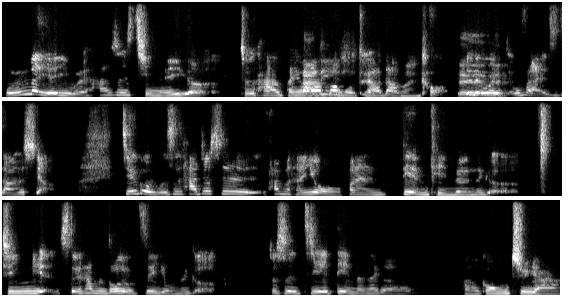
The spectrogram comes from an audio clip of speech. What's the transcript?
我原本也以为他是请了一个，就是他的朋友来帮我推到大门口。对对，对，我我本来也是这样想，结果不是，他就是他们很有换电瓶的那个经验，所以他们都有自己有那个。就是接电的那个呃工具啊，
